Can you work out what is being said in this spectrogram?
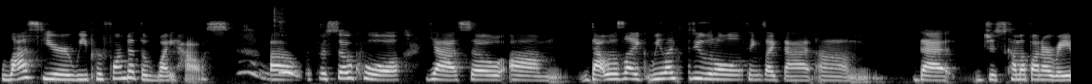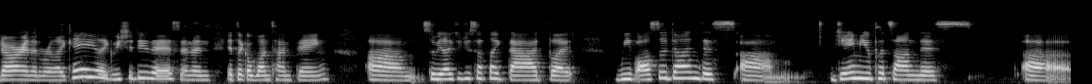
last year we performed at the White House, uh, which was so cool. Yeah, so um, that was like we like to do little things like that um, that just come up on our radar, and then we're like, hey, like we should do this, and then it's like a one-time thing. Um, so we like to do stuff like that, but we've also done this. Um, JMU puts on this. Uh,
